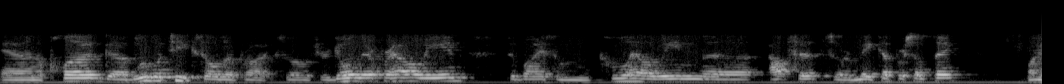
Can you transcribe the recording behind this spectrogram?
and a plug. Uh, Blue Boutique sells our products. So if you're going there for Halloween to buy some cool Halloween uh, outfits or makeup or something, buy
